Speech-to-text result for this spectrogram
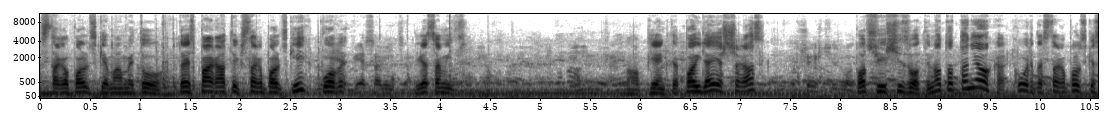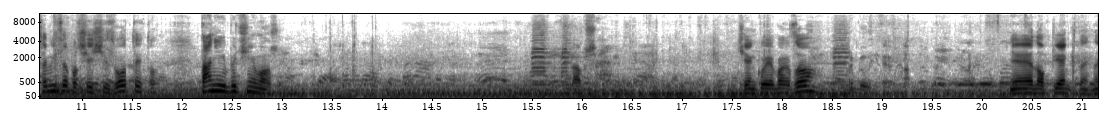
Staropolskie mamy tu. To jest para tych staropolskich? Połowy? Dwie samice. Dwie samice. O, piękne. Po ile jeszcze raz? 30 zł. Po 30 zł. No to taniocha. Kurde, staropolskie samice po 30 zł to taniej być nie może. Dobrze. Dziękuję bardzo. Nie no, piękne. No,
